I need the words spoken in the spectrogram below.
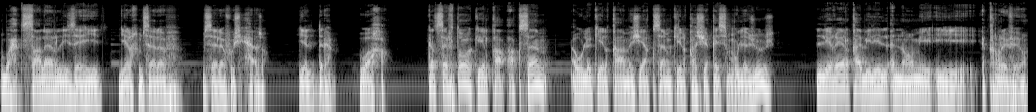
بواحد الصالير اللي زهيد ديال 5000 5000 وشي حاجة ديال الدرهم. واخا. كتصيفطوه كيلقى أقسام أولا كيلقى ماشي أقسام كيلقى شي قسم ولا جوج اللي غير قابلين لأنهم يقري فيهم.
